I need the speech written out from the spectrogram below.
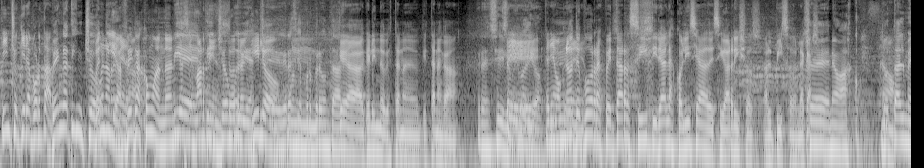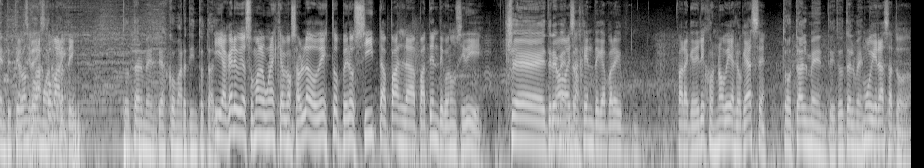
Tincho quiere aportar. Venga, Tincho. Buen Buena día, remera. fecas, ¿cómo andan? Bien, Gracias, Martín. Tincho, ¿Todo muy bien, tranquilo? che, gracias por Mm, preguntar. Qué, ah, qué lindo que están, que están acá. Sí, Sí, lo mismo digo. teníamos que no te venir. puedo respetar si tirás las colicias de cigarrillos al piso en la calle. Sí, no, asco. No. Totalmente, te van Cancelado. como Asco muerte. Martín. Totalmente, asco Martín total. Y acá le voy a sumar alguna vez que habíamos hablado de esto, pero sí tapás la patente con un CD. Che, tremendo. No, esa gente que aparece para que de lejos no veas lo que hace. Totalmente, totalmente. Muy grasa todo.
